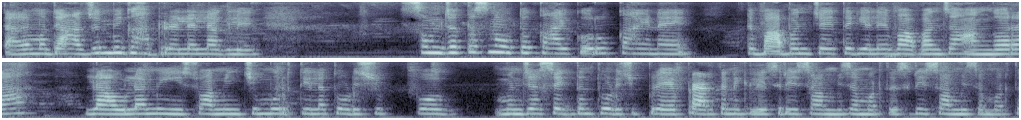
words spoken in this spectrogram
त्यामध्ये अजून मी घाबरायला लागले. समजतच नव्हतं काय करू काय नाही. तर बाबांच्या इथे गेले. बाबांचा अंगारा लावला मी. स्वामींची मूर्तीला थोडीशी प म्हणजे असं एकदम थोडीशी प्रे प्रार्थना केली. श्री स्वामी समर्थ श्री स्वामी समर्थ.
